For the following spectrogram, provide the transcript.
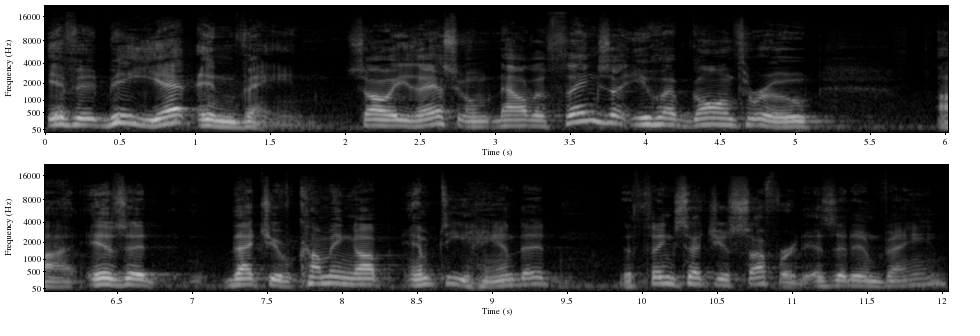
If it be yet in vain. So he's asking them, now the things that you have gone through, uh, is it that you're coming up empty handed? The things that you suffered, is it in vain?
